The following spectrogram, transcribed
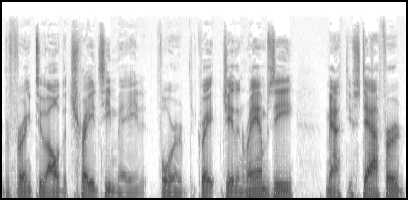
referring to all the trades he made for the great Jalen Ramsey, Matthew Stafford.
